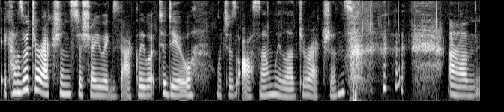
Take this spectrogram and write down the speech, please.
it comes with directions to show you exactly what to do, which is awesome. We love directions. um,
